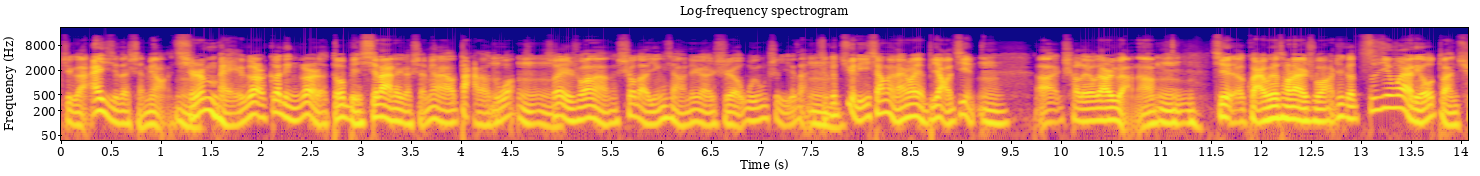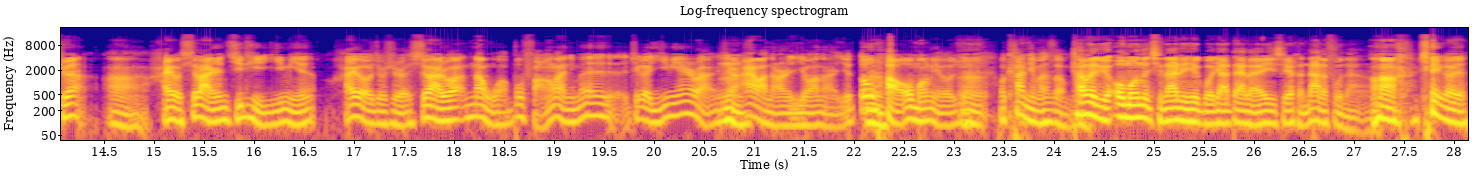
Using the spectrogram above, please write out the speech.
这个埃及的神庙，其实每个个顶个的都比希腊这个神庙要大得多。嗯嗯，所以说呢，受到影响这个是毋庸置疑的。嗯这个距离相对来说也比较近嗯啊，扯了有点远呢。嗯接拐回头来说，这个资金外流短缺啊，还有希腊人集体移民，还有就是希腊说，那我不防了，你们这个移民是吧？是爱往哪儿移往哪儿移，都跑欧盟里头去。嗯，我看你们怎么他。会给欧盟的其他这些国家带来一些很大的负担啊。啊，这个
